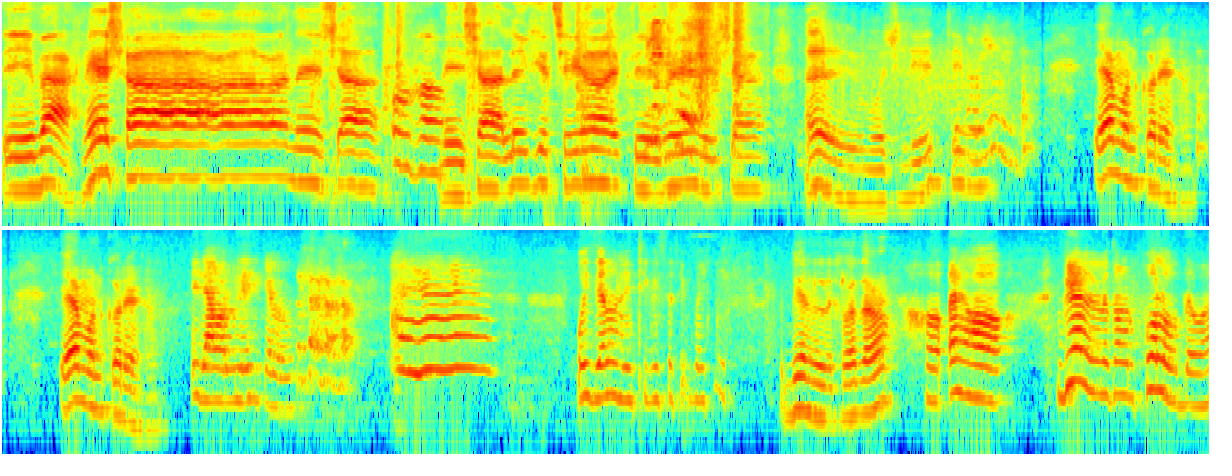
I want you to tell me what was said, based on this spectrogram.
এবা নেশা নেশা। নেশা লেগেছে হায় প্রেমের নেশা। দিব। এমন করে হ্যাঁ এমন করে হ্যাঁ এই যে আমার বলে কেন ওই জ্বালানি ঠিক হয়েছে ঠিক ভাই। খেলা দাও। হ তো আমার ফলো দেওয়া।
